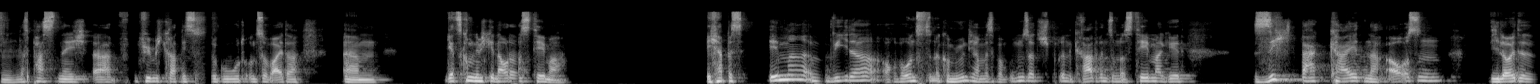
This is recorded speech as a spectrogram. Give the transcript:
mhm. das passt nicht, äh, fühle mich gerade nicht so gut und so weiter. Ähm, jetzt kommt nämlich genau das Thema. Ich habe es immer wieder, auch bei uns in der Community haben wir es beim Umsatzsprint, gerade wenn es um das Thema geht, Sichtbarkeit nach außen. Die Leute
